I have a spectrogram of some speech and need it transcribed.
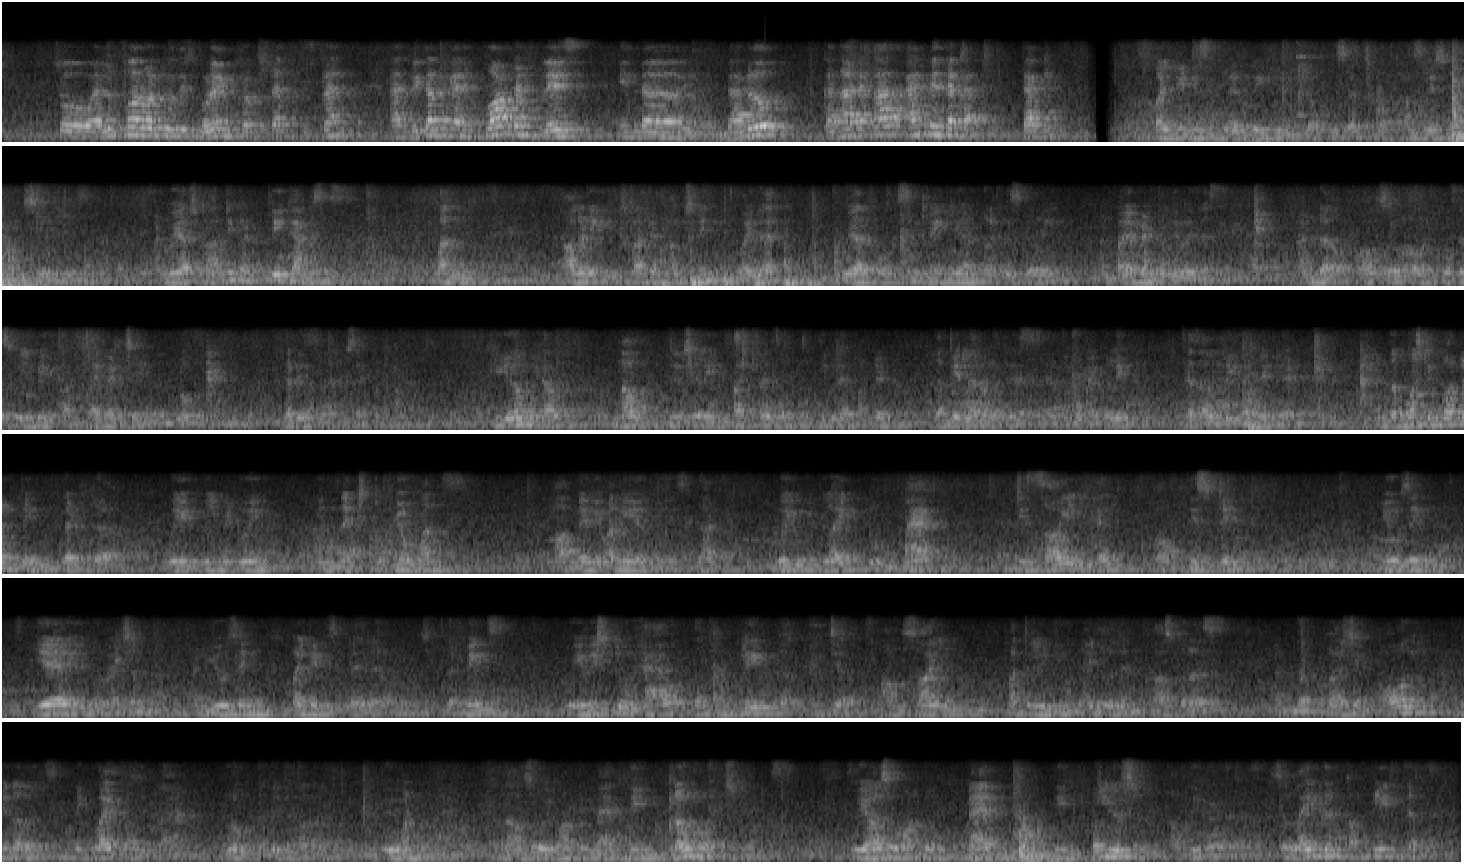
So I look forward to this growing from strength to strength and becoming an important place in uh, Bangalore, Karnataka and in the country. Thank you. multidisciplinary unit of research for translational initiatives. And we are starting at three campuses. One already started functioning in Vizag. We are focusing mainly on drug discovery and biomedical devices. And uh, also our focus will be on climate change and global warming. That is uh, second one. Here we have now initially in first phase of MURTI, we have funded 30 laboratories. I think my colleague has already updated. And the most important thing that uh, we will be doing in next few months or maybe one year is that we would like to map the soil health of this state using AI intervention and using multidisciplinary approach. That means we wish to have the complete picture on soil fertility, nitrogen, phosphorus, and potassium, all minerals required from the plant growth, agricultural growth. We want to map. And also we want to map the groundwater status. We also want to map the pollution of the water. So like the complete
